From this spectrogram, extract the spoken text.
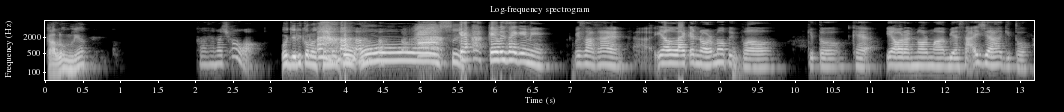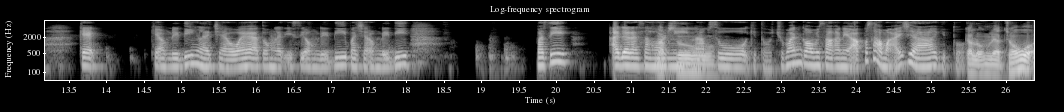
Kalau ngelihat, Kalau sama cowok. oh jadi kalau sama cowok, oh sih. Kayak kayak misalnya gini, misalkan ya like a normal people gitu. Kayak ya orang normal biasa aja gitu. Kayak kayak Om Deddy ngeliat cewek atau ngeliat isi Om Deddy, pacar Om Deddy pasti ada rasa horny, Nafsu. nafsu, gitu. Cuman kalau misalkan ya aku sama aja gitu. Kalau ngelihat cowok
